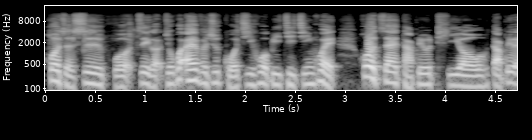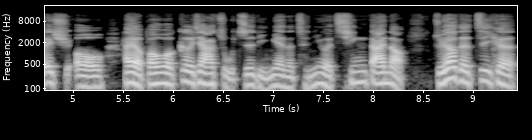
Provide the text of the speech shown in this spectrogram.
或者是国这个就 IF 就是国际货币基金会，或者在 WTO、WHO，还有包括各家组织里面呢，曾经有清单哦。主要的这个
